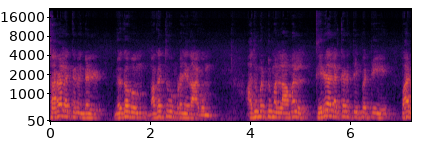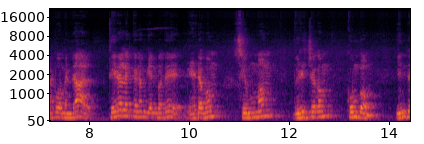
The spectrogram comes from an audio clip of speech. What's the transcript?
சரலக்கணங்கள் மிகவும் மகத்துவமுடையதாகும். அது மட்டுமல்லாமல் திர லக்கணத்தை பற்றி பார்ப்போம் என்றால் திரலக்கணம் என்பது ரிடபம் சிம்மம் விருச்சகம் கும்பம். இந்த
